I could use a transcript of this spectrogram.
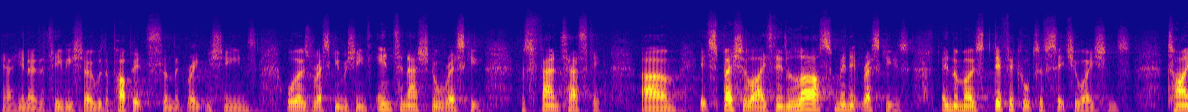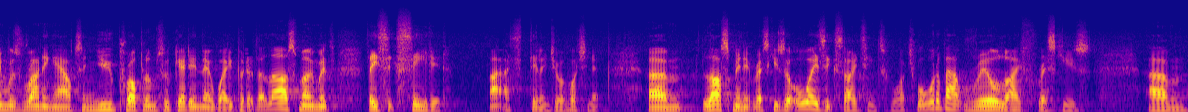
Yeah, you know, the TV show with the puppets and the great machines, all those rescue machines. International Rescue was fantastic. Um, it specialized in last minute rescues in the most difficult of situations. Time was running out and new problems would get in their way, but at the last moment, they succeeded. I, I still enjoy watching it. Um, last minute rescues are always exciting to watch. Well, what about real life rescues? Um,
